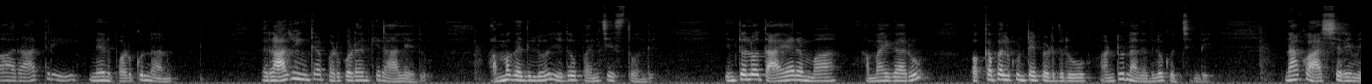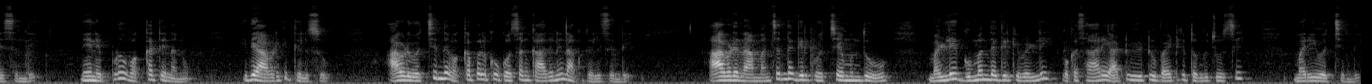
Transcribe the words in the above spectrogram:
ఆ రాత్రి నేను పడుకున్నాను. రాజు ఇంకా పడుకోవడానికి రాలేదు. అమ్మ గదిలో ఏదో పని చేస్తోంది. ఇంతలో తాయారమ్మ అమ్మాయి గారు ఒక్క పలుకుంటే పెడుదురు అంటూ నా గదిలోకి వచ్చింది. నాకు ఆశ్చర్యం వేసింది. నేను ఎప్పుడూ ఒక్క తినను. ఇది ఆవిడికి తెలుసు. ఆవిడ వచ్చింది ఒక్క పలుకు కోసం కాదని నాకు తెలిసింది. ఆవిడ నా మంచం దగ్గరికి వచ్చే ముందు మళ్ళీ గుమ్మం దగ్గరికి వెళ్ళి ఒకసారి అటు ఇటు బయటికి తొంగి చూసి మరీ వచ్చింది.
